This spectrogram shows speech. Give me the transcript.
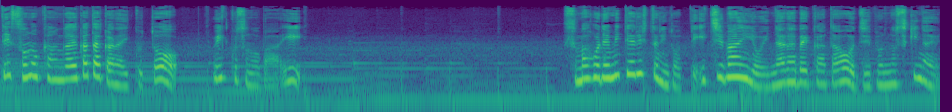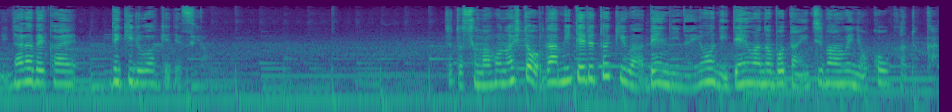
でその考え方からいくと WIX の場合スマホで見てる人にとって一番良い並べ方を自分の好きなように並べ替えできるわけですよ。ちょっとスマホの人が見てる時は便利なように電話のボタン一番上に置こうかとか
